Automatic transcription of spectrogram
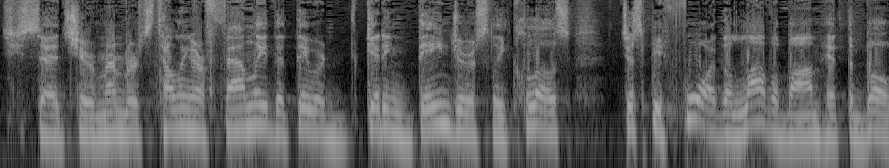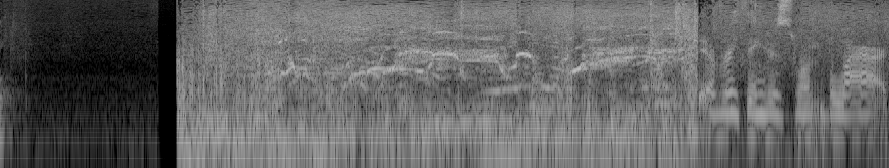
She said she remembers telling her family that they were getting dangerously close just before the lava bomb hit the boat. Everything just went black,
